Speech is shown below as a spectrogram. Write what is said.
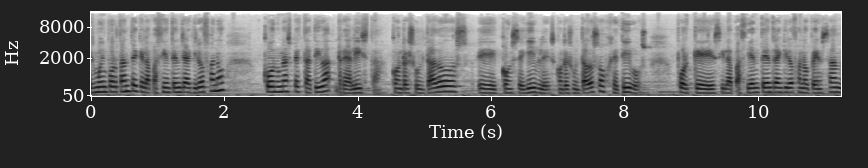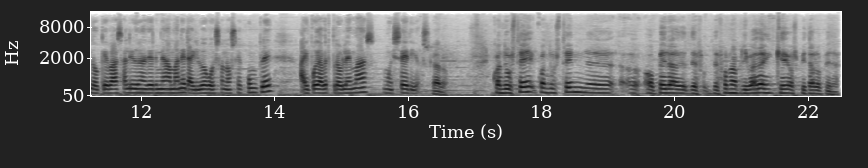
Es muy importante que la paciente entre a quirófano con una expectativa realista, con resultados eh, conseguibles, con resultados objetivos, porque si la paciente entra en quirófano pensando que va a salir de una determinada manera y luego eso no se cumple, ahí puede haber problemas muy serios. Claro. Cuando usted, cuando usted eh, opera de, de, forma privada, ¿en qué hospital opera?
